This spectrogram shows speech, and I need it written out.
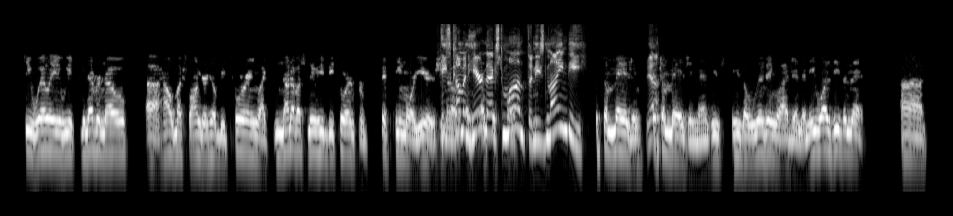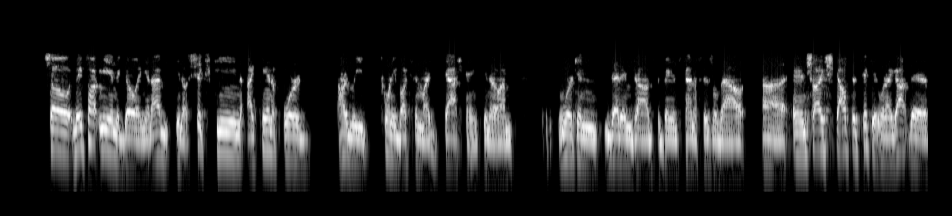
see Willie. We you never know uh, how much longer he'll be touring. Like none of us knew he'd be touring for 15 more years. He's know, coming here next month, and he's ninety. It's amazing. Yeah. It's amazing, man. He's he's a living legend, and he was even then. Uh, so they talked me into going, and I'm you know 16. I can't afford hardly 20 bucks in my gas tank. You know, I'm working dead end jobs. The band's kind of fizzled out. Uh, and so I scalped the ticket when I got there.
